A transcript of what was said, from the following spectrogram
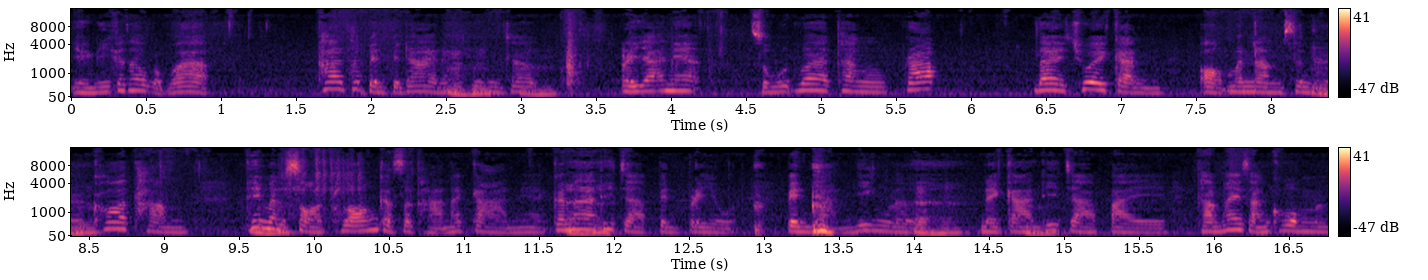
อย่างนี้ก็เท่ากับว่า ถ้าถ้าเป็นไปได้นะคะอือฮึคุณเจ้าอือฮึระยะเนี้ยสมมุติว่าทางพระได้ช่วยกันออกมานำเสนอข้อธรรม ที่มันสอดคล้องกับสถานการณ์เนี่ยก็น่าที่จะเป็นประโยชน์เป็นอย่างยิ่งเลยอ่าฮะในการที่จะไปทำให้สังคมมัน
